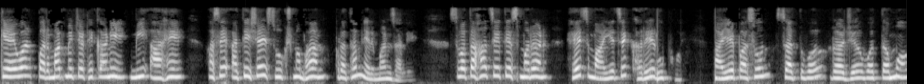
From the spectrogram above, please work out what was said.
केवळ परमात्म्याच्या ठिकाणी मी आहे असे अतिशय सूक्ष्म भान प्रथम निर्माण झाले. स्वतःचे ते स्मरण हेच मायेचे खरे रूप होय. मायेपासून सत्व रज व तम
